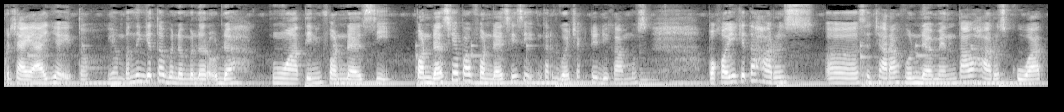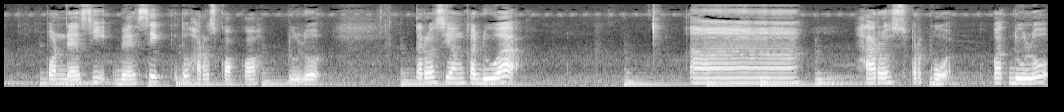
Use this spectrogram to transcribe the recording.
Percaya aja itu. Yang penting kita bener-bener udah nguatin fondasi. Fondasi apa fondasi sih? Ntar gue cek deh di kamus. Pokoknya kita harus uh, secara fundamental harus kuat. Fondasi basic itu harus kokoh dulu. Terus yang kedua uh, harus perkuat dulu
